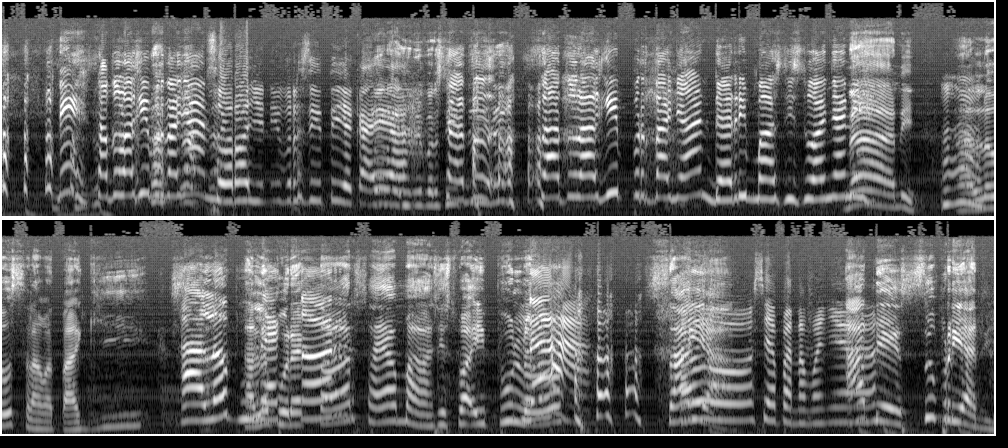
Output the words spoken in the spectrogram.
Nih, satu lagi pertanyaan. Suara University ya kak ya. University. Satu, satu lagi pertanyaan dari mahasiswanya nih. Nah nih, halo selamat pagi. Halo Bu Halo Bu Rektor. Rektor, saya mahasiswa Ibu loh. Nah, Saya Halo, siapa namanya? Ade Supriyadi,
